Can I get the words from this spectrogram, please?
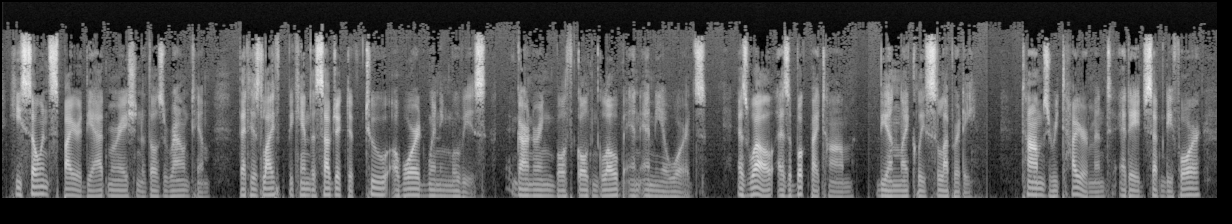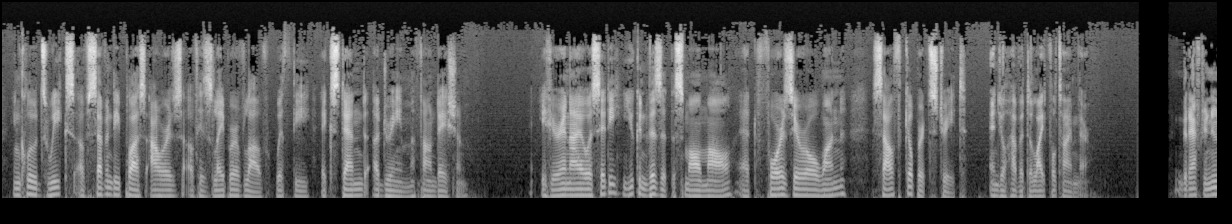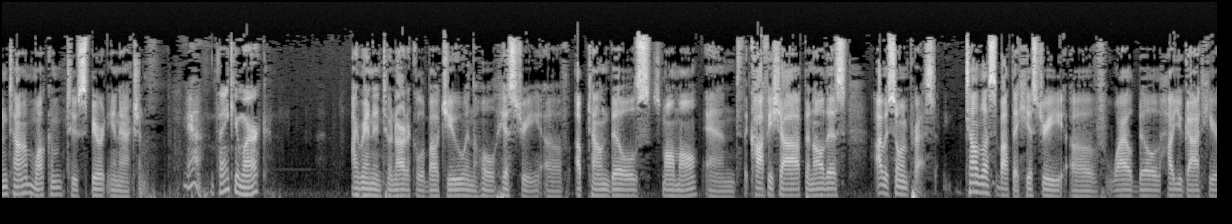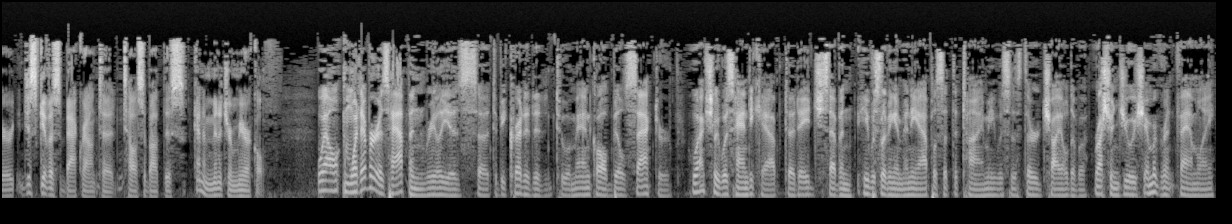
He so inspired the admiration of those around him that his life became the subject of two award winning movies, garnering both Golden Globe and Emmy Awards, as well as a book by Tom, The Unlikely Celebrity. Tom's retirement at age 74 includes weeks of 70 plus hours of his labor of love with the Extend a Dream Foundation. If you're in Iowa City, you can visit the small mall at 401 South Gilbert Street, and you'll have a delightful time there. Good afternoon, Tom. Welcome to Spirit in Action. Yeah, thank you, Mark. I ran into an article about you and the whole history of Uptown Bill's small mall and the coffee shop and all this. I was so impressed. Tell us about the history of Wild Bill, how you got here. Just give us a background to tell us about this kind of miniature miracle. Well, whatever has happened really is uh, to be credited to a man called Bill Sackter, who actually was handicapped at age seven. He was living in Minneapolis at the time. He was the third child of a Russian Jewish immigrant family.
